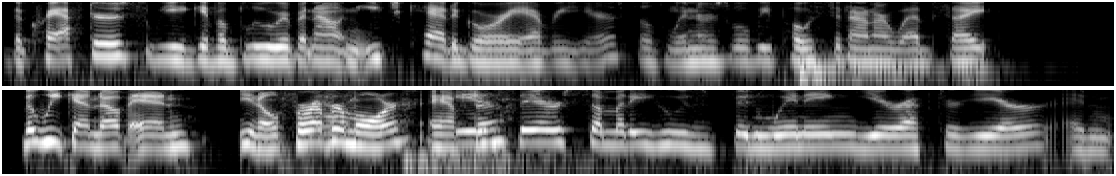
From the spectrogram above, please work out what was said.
the crafters we give a blue ribbon out in each category every year so winners will be posted on our website the weekend of and you know forevermore after Is there somebody who's been winning year after year and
